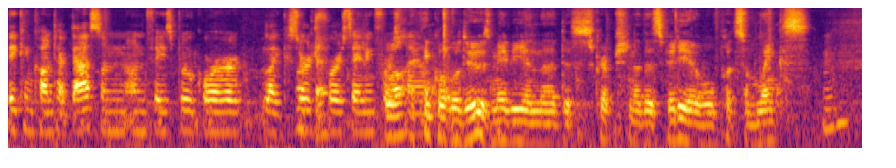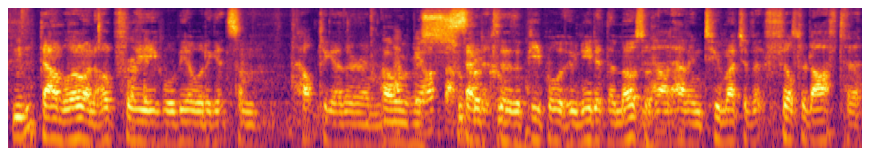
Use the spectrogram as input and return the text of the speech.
they can contact us on, on Facebook or like search Okay. for Sailing for Well, Smile. I think what we'll do is maybe in the description of this video we'll put some links Mhm. down below, and hopefully Perfect. we'll be able to get some help together and That would That'd be be awesome. send it cool. to the people who need it the most without having too much of it filtered off to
